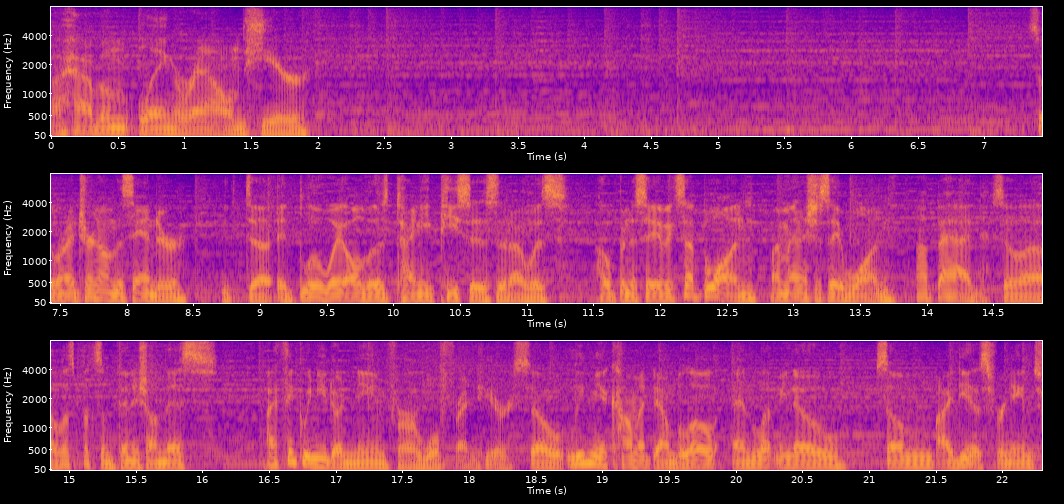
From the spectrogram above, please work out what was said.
I have them laying around here So when I turned on the sander, it, uh, it blew away all those tiny pieces that I was hoping to save, except one. I managed to save one. Not bad. So uh, let's put some finish on this. I think we need a name for our wolf friend here. So leave me a comment down below and let me know some ideas for names.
